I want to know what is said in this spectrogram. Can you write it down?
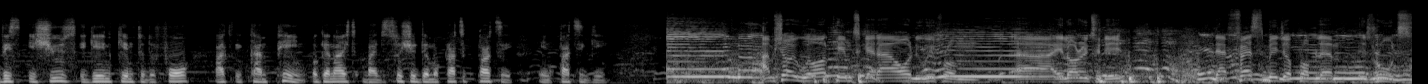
These issues again came to the fore at a campaign organized by the Social Democratic Party in Patigi. I'm sure we all came together all the way from Ilorin today. The first major problem is roads.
